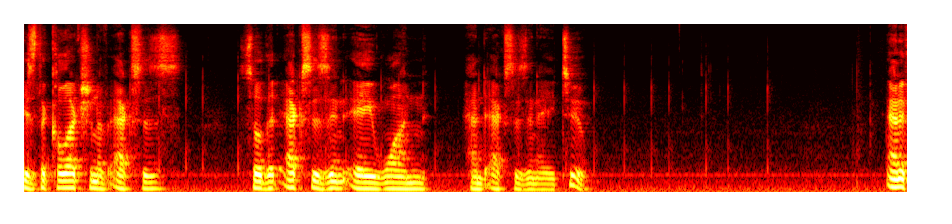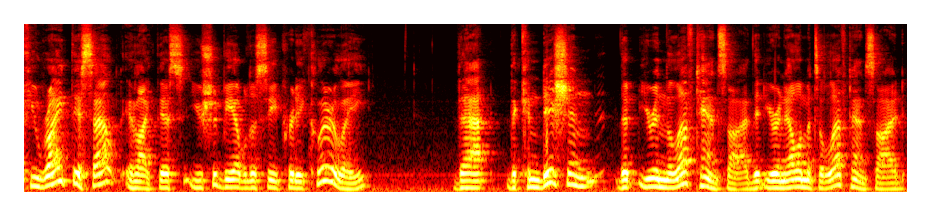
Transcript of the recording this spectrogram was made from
is the collection of x's so that x is in A1 and x is in A2. And if you write this out like this, you should be able to see pretty clearly that the condition that you're in the left-hand side, that you're an element of the left-hand side,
